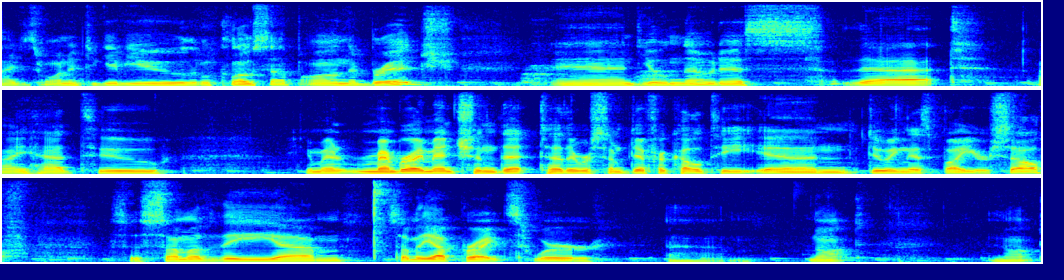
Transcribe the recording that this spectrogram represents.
I just wanted to give you a little close up on the bridge and you'll notice that I had to you remember I mentioned that uh, there was some difficulty in doing this by yourself so some of the um, some of the uprights were um, not not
